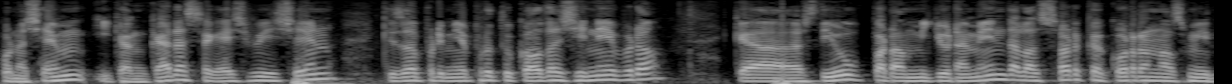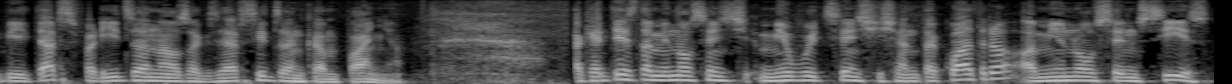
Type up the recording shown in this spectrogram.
coneixem i que encara segueix vigent, que és el primer protocol de Ginebra, que es diu per al millorament de la sort que corren els militars ferits en els exèrcits en campanya. Aquest és de 1900, 1864, a 1906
